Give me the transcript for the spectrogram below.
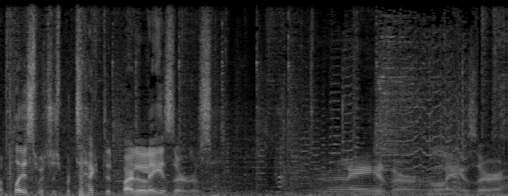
A place which is protected by lasers. Laser. Laser.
